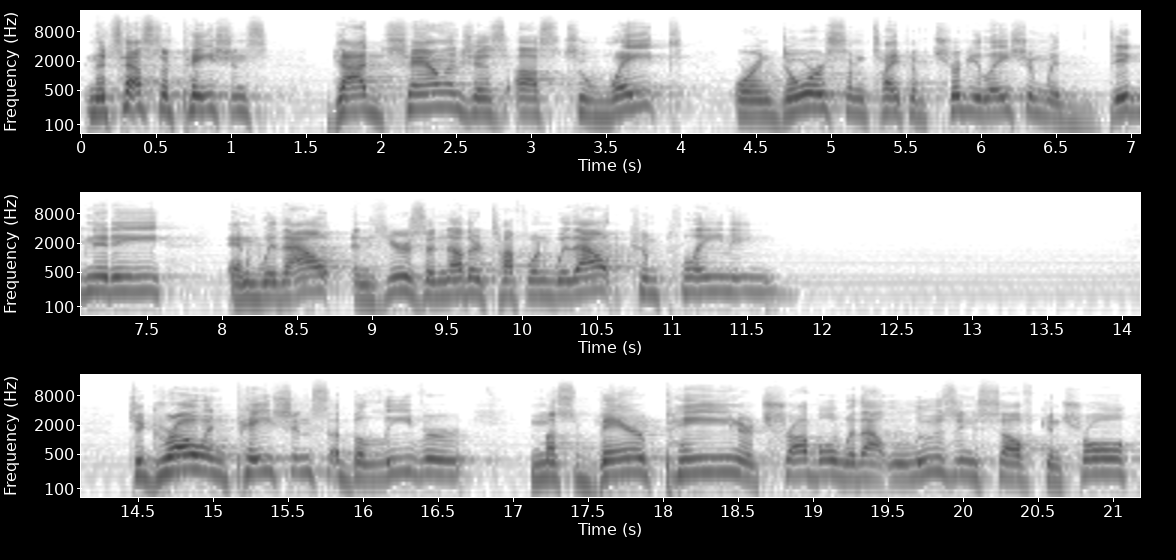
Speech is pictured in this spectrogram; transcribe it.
In the test of patience, God challenges us to wait or endure some type of tribulation with dignity and without, and here's another tough one, without complaining. To grow in patience, a believer must bear pain or trouble without losing self control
